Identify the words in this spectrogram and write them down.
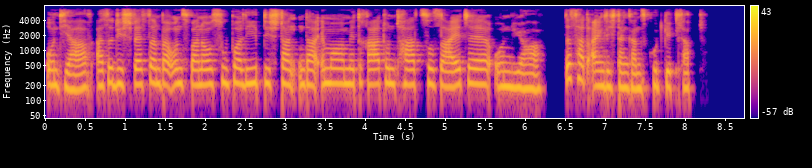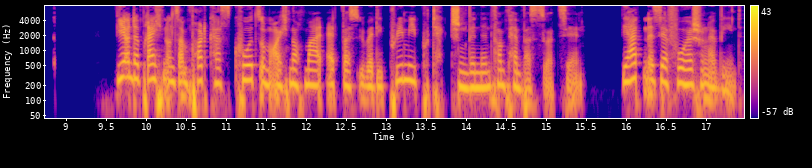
Und ja, also die Schwestern bei uns waren auch super lieb, die standen da immer mit Rat und Tat zur Seite und ja, das hat eigentlich dann ganz gut geklappt. Wir unterbrechen unseren Podcast kurz, um euch nochmal etwas über die Preemie Protection Windeln von Pampers zu erzählen. Wir hatten es ja vorher schon erwähnt.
